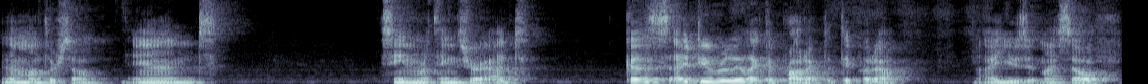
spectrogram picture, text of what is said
in a month or so and seeing where things are at. Because I do really like the product that they put out. I use it myself.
